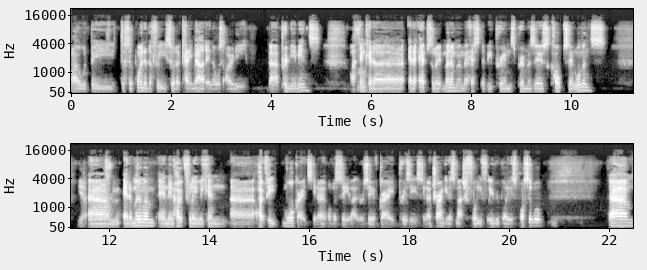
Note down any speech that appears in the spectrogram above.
I would be disappointed if we sort of came out and it was only uh, Premier Men's. I mm. think mm. at a at an absolute minimum, it has to be Prems, Prem Reserves, Colts, and Women's. Yeah. Um, at a minimum, and then hopefully we can, uh, hopefully more grades. You know, obviously like the reserve grade, prezzies. You know, try and get as much footy for everybody as possible. Um,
